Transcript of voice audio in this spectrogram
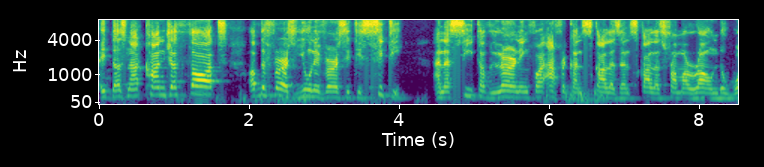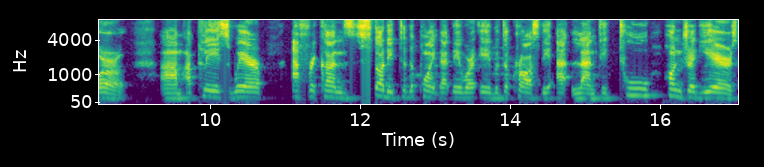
it does not conjure thoughts of the first university city and a seat of learning for African scholars and scholars from around the world. Um, a place where Africans studied to the point that they were able to cross the Atlantic 200 years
